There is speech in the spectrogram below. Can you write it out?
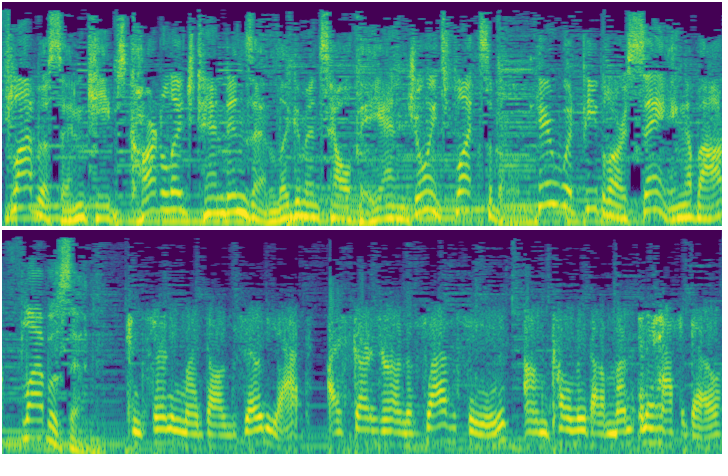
Flavusin keeps cartilage, tendons, and ligaments healthy and joints flexible. Hear what people are saying about Flavusin. Concerning my dog Zodiac, I started her on the Flavacine um, probably about a month and a half ago.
